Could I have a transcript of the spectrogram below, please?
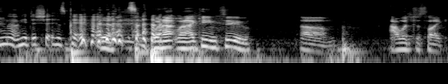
No, he just shit his pants. Yeah. when I when I came to, um, I was just like,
